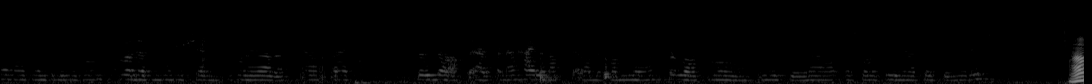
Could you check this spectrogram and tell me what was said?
uh, time og sånn. Hva det som kanskje skjedde for noen dager siden? For så hele nettstedet deres var ned, for det var så mange som gikk inn og, og så pga. et Facebook-virus. ja.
